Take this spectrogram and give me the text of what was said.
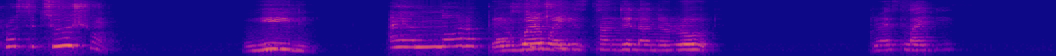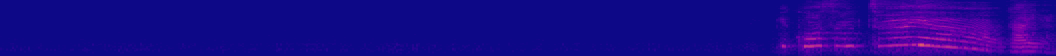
prostitution. Really? I am not a prostitute. Then where were you standing on the road? Dressed like this? Because I'm tired. Tired?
